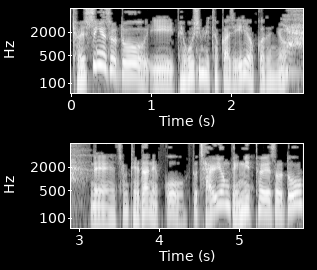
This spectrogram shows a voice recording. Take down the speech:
결승에서도 이 150m까지 1위였거든요. 야, 네, 참 대단했고 또 자유형 100m에서도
